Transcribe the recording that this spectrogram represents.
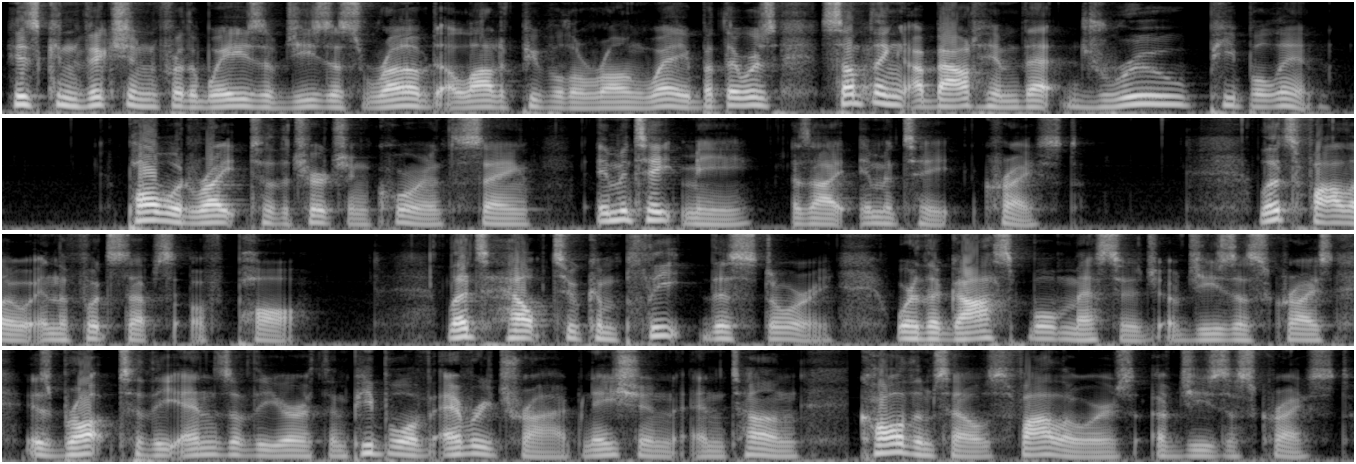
His conviction for the ways of Jesus rubbed a lot of people the wrong way, but there was something about him that drew people in. Paul would write to the church in Corinth saying, Imitate me as I imitate Christ. Let's follow in the footsteps of Paul. Let's help to complete this story where the gospel message of Jesus Christ is brought to the ends of the earth and people of every tribe, nation, and tongue call themselves followers of Jesus Christ.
